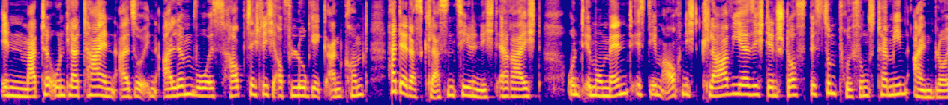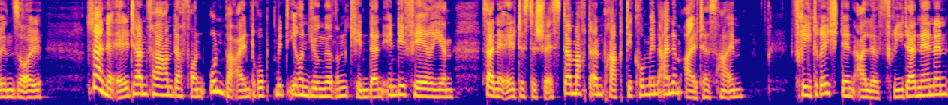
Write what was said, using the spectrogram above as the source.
in Mathe und Latein, also in allem, wo es hauptsächlich auf Logik ankommt, hat er das Klassenziel nicht erreicht, und im Moment ist ihm auch nicht klar, wie er sich den Stoff bis zum Prüfungstermin einbläuen soll. Seine Eltern fahren davon unbeeindruckt mit ihren jüngeren Kindern in die Ferien. Seine älteste Schwester macht ein Praktikum in einem Altersheim. Friedrich, den alle Frieder nennen,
